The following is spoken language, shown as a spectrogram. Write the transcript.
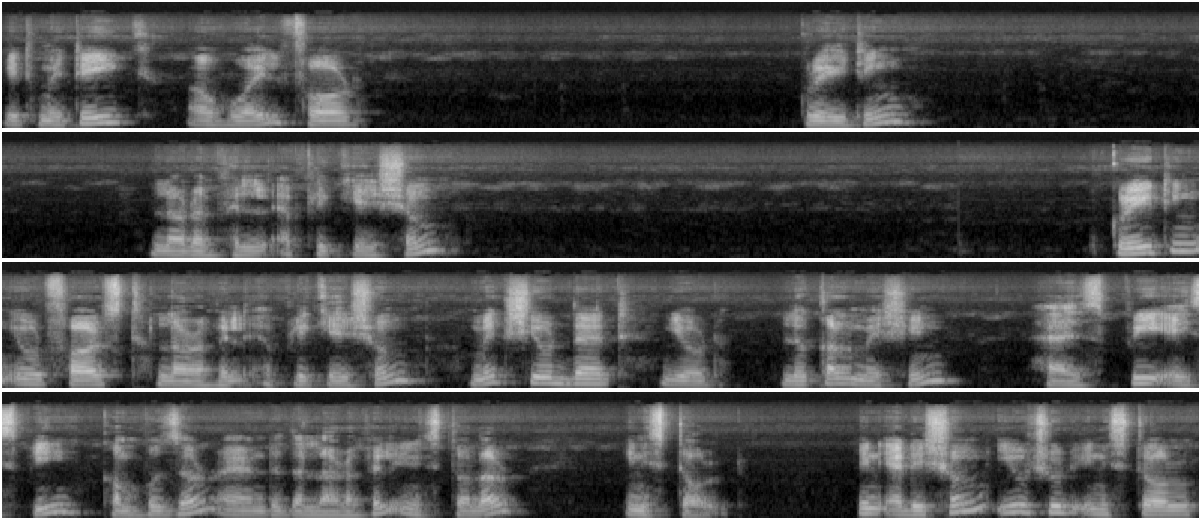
It may take a while for creating laravel application creating your first Laravel application, make sure that your local machine has PHP Composer and the Laravel installer installed. In addition, you should install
